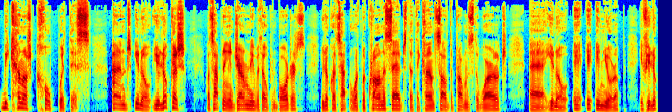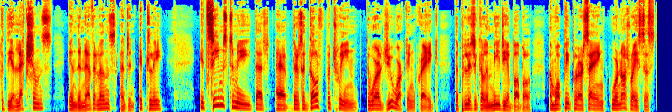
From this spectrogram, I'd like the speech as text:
we cannot cope with this. And, you know, you look at what's happening in Germany with open borders. You look what's happening, what Macron has said, that they can't solve the problems of the world uh, you know, in, Europe. If you look at the elections in the Netherlands and in Italy, it seems to me that uh, there's a gulf between the world you work in, Craig, the political and media bubble, and what people are saying who are not racist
